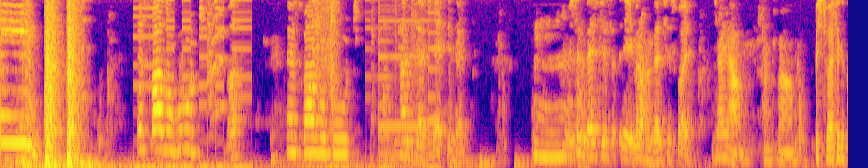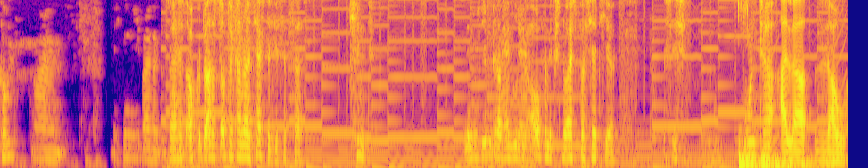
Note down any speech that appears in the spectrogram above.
Nein! Es war so gut. Was? Es war so gut. Du kannst ja erklärt den Rest. Du Mm, bist in Welt 4, nee, immer noch in Welt 4 2. Ja, ja, schon klar. Bist du weitergekommen? Nein. Ich bin nicht Du weitergekommen. jetzt auch, du hast, ob du keinen neuen Save-State gesetzt hast. Kind. Wir nehmen 37 Minuten auf und nichts Neues passiert hier. Es ist unter aller Sau.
